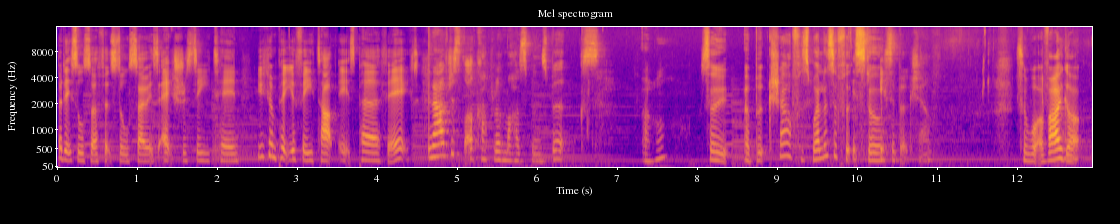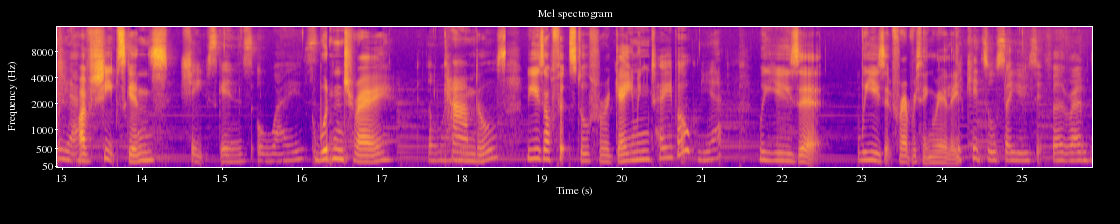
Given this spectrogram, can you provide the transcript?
but it's also a footstool so it's extra seating. You can put your feet up, it's perfect. And I've just got a couple of my husband's books. Oh, so a bookshelf as well as a footstool. It's a bookshelf. so what have I got? Yeah. I've sheepskins, Sheepskins always. wooden tray, candles. We use our footstool for a gaming table. Yep. We use it. We use it for everything really. The kids also use it for um,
